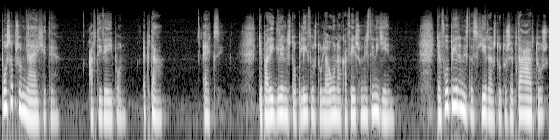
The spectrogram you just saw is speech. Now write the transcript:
Πόσα ψωμιά έχετε; Αυτοί δε είπαν. 7. 6 και παρήγγειλεν στο πλήθος του λαού να καθίσουν στην γη. Και αφού πήραν στα σχήρας του τους επτά άρτους,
